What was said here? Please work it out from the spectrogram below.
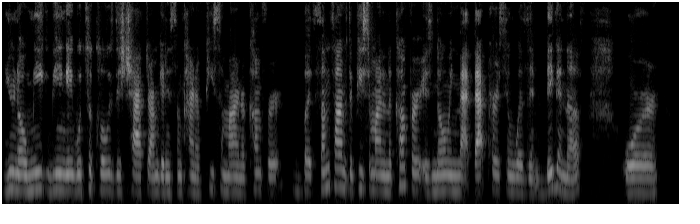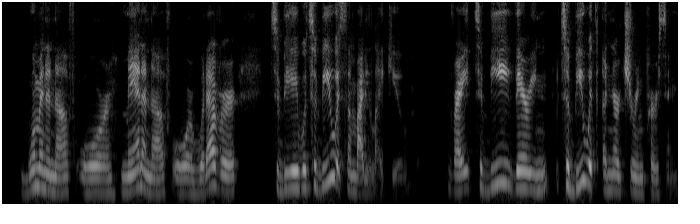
you know me being able to close this chapter i'm getting some kind of peace of mind or comfort. But sometimes the peace of mind and the comfort is knowing that that person wasn't big enough or woman enough or man enough or whatever to be able to be with somebody like you, right? To be very, to be with a nurturing person,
